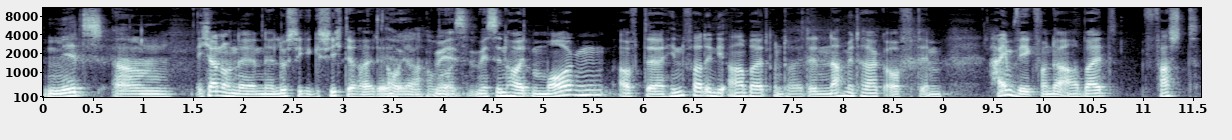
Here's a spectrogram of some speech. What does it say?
mit, ähm, Ich habe noch eine, eine lustige Geschichte heute. Oh ja, hau wir, wir sind heute Morgen auf der Hinfahrt in die Arbeit und heute Nachmittag auf dem Heimweg von der Arbeit fast,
